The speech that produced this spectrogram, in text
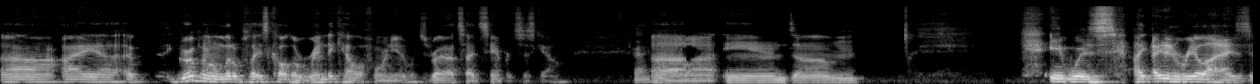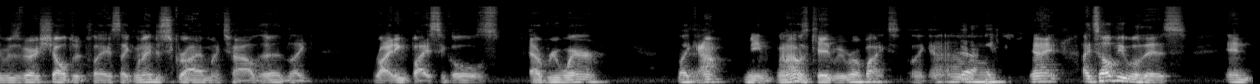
Uh, I, uh, I grew up in a little place called Orinda, California, which is right outside San Francisco. Okay. Uh, and um, it was I, I, didn't realize it was a very sheltered place. Like when I describe my childhood, like riding bicycles everywhere. Like. I, I, mean, when I was a kid, we rode bikes. Like, I, yeah. like and I, I tell people this and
